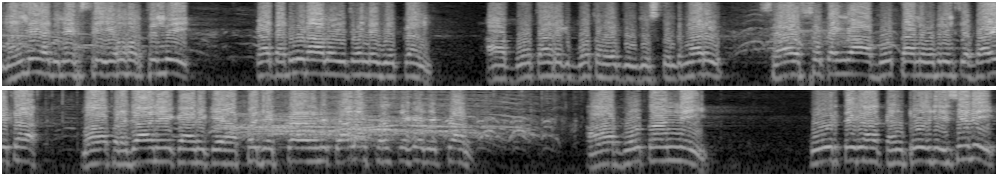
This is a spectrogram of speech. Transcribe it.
మళ్ళీ అది లేస్తే ఏమవుతుంది? కాబట్టి అది కూడా ఆలోచించమని చెప్పాను. ఆ భూతానికి భూత వైద్యులు చూసుకుంటున్నారు. శాశ్వతంగా ఆ భూతాన్ని వదిలించే బయట మా ప్రజానీకానికి అప్పచెప్పానని చాలా స్పష్టంగా చెప్పాను. ఆ భూతాన్ని పూర్తిగా కంట్రోల్ చేసేది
